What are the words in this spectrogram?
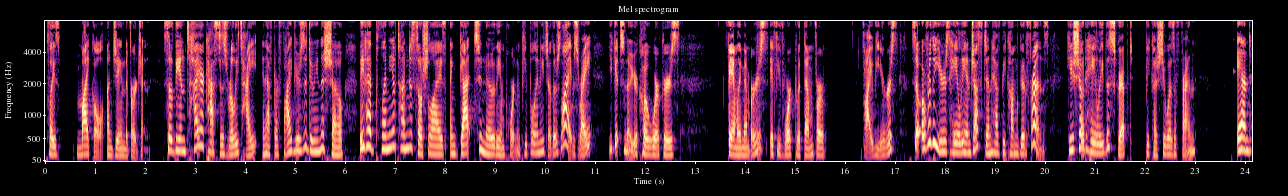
plays Michael on Jane the Virgin. So the entire cast is really tight, and after five years of doing the show, they've had plenty of time to socialize and get to know the important people in each other's lives, right? You get to know your coworkers, family members, if you've worked with them for five years. So over the years, Haley and Justin have become good friends. He showed Haley the script because she was a friend. And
